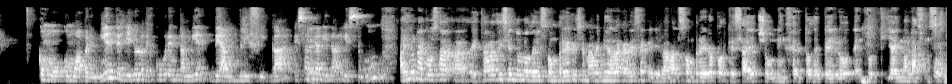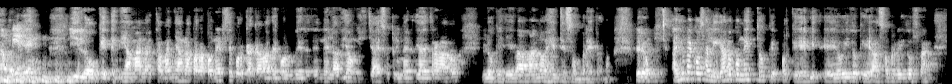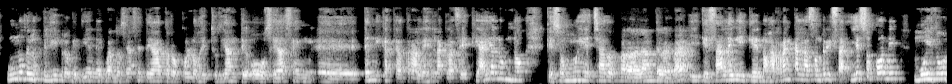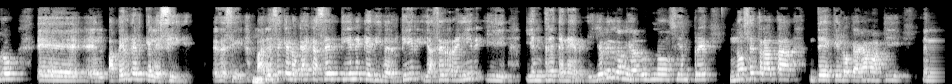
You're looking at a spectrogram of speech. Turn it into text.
como, como aprendientes, y ellos lo descubren también, de amplificar esa sí. realidad y ese mundo. Hay una cosa, ah, estabas diciendo lo del sombrero y se me ha venido a la cabeza que llevaba el sombrero porque se ha hecho un injerto de pelo en Turquía y no le ha funcionado pues bien. Y lo que tenía a mano esta mañana para ponerse, porque acaba de volver en el avión y ya es su primer día de trabajo, lo que lleva a mano es este sombrero. ¿no? Pero hay una cosa ligado con esto, que porque he, he oído que ha sonreído Frank, uno de los peligros que tiene cuando se hace teatro con los estudiantes o se hacen eh, técnicas teatrales en la clase es que hay alumnos que son muy echados para adelante, ¿verdad? Y que salen y que nos arrancan la sonrisa. Y eso pone muy duro eh, el papel del que le sigue. Es decir, parece que lo que hay que hacer tiene que divertir y hacer reír y, y, entretener. Y yo le digo a mis alumnos siempre, no se trata de que lo que hagamos aquí en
